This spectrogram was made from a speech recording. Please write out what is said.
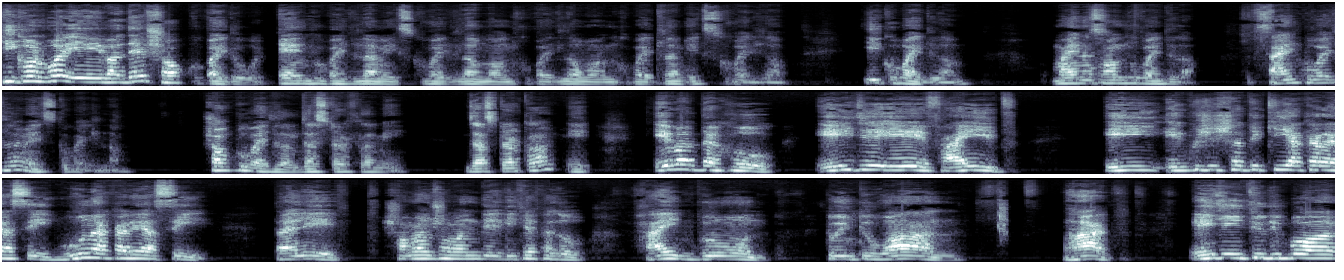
কি করব এ বাদে সব কোপাই দেবো টেন কোপাই দিলাম এক্স কোপাই দিলাম লন কোপাই দিলাম ওয়ান কোপাই দিলাম এক্স কোপাই দিলাম ই কোপাই দিলাম মাইনাস ওয়ান কোপাই দিলাম সাইন কোপাই দিলাম এক্স কোপাই দিলাম সব কোপাই দিলাম জাস্ট রাখলাম এ জাস্ট রাখলাম এ এবার দেখো এই যে এ ফাইভ এই একুশের সাথে কি আকারে আছে গুণ আকারে আছে তাহলে সমান সমান দিয়ে লিখে ফেলো ফাইভ গুণ টোয়েন্টি ওয়ান ভাগ এই যে পাওয়ার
